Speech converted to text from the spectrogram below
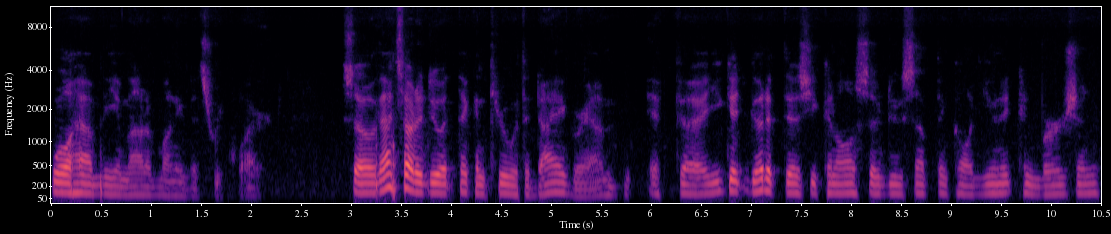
we'll have the amount of money that's required. So that's how to do it thick and through with a diagram. If uh, you get good at this, you can also do something called unit conversion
